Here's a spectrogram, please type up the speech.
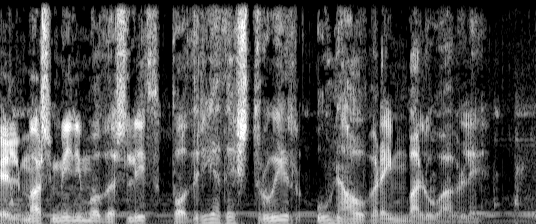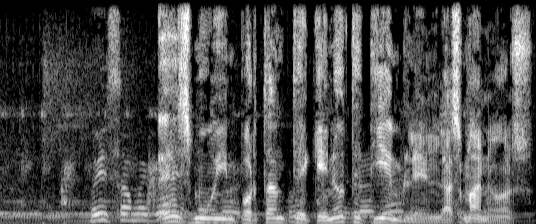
El más mínimo desliz podría destruir una obra invaluable. Es muy importante que no te tiemblen las manos,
